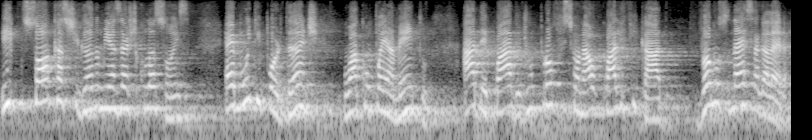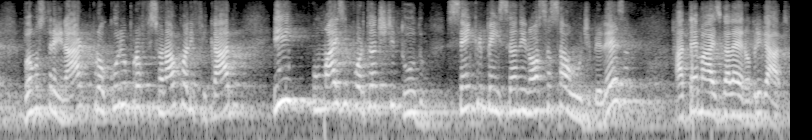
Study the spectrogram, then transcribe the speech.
e só castigando minhas articulações. É muito importante o acompanhamento adequado de um profissional qualificado. Vamos nessa, galera. Vamos treinar, procure um profissional qualificado e o mais importante de tudo, sempre pensando em nossa saúde, beleza? Até mais, galera. Obrigado.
